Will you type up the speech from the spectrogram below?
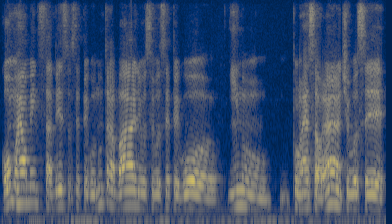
Como realmente saber se você pegou no trabalho, ou se você pegou indo para um restaurante, você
